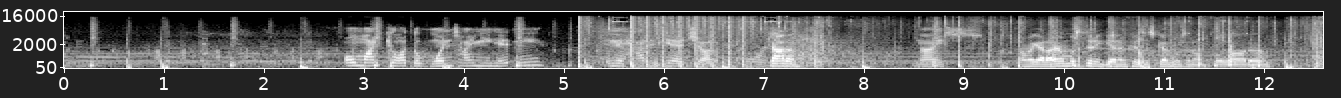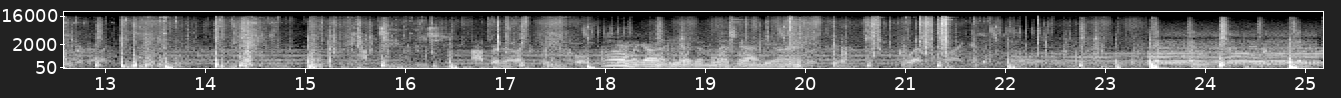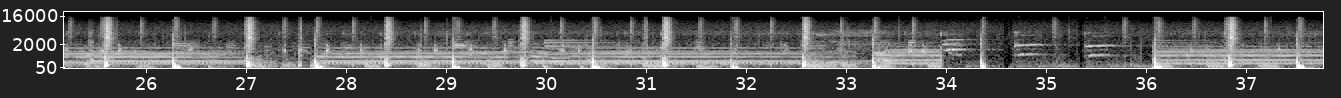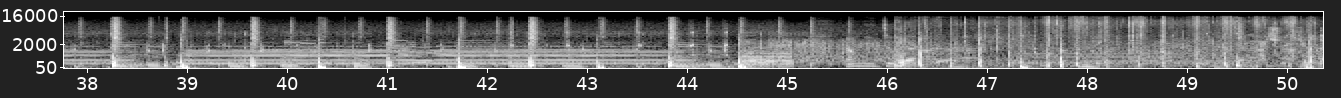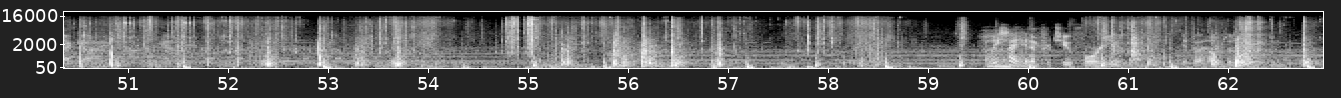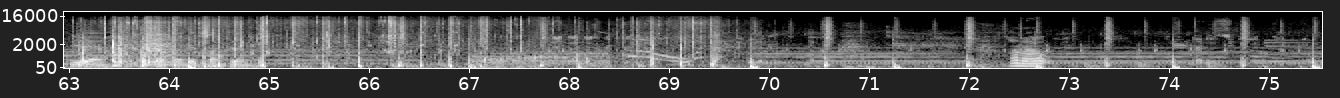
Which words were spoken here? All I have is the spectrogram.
Oh my god, the one time he hit me, and it had to be a headshot, of course. got him. Nice. Oh my god, I almost didn't get him because this gun wasn't on full auto. God damn it. Operator, I like to put you cold. Oh my god, he had a nice little MDR. I hit him for 240, if it helped at all. Yeah, I definitely did something. I'm out.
